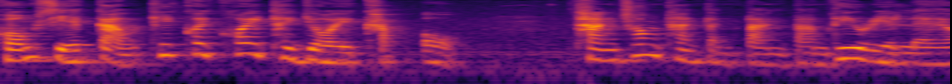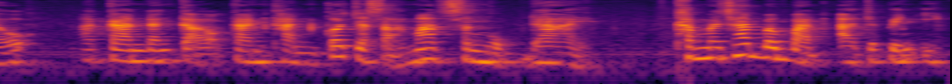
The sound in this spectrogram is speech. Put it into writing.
ของเสียเก่าที่ค่อยๆ ทยอยขับออก ทางช่องทางต่างๆ ตามที่เรียนแล้ว อาการดังกล่าวอาการคันก็จะสามารถสงบได้ ธรรมชาติบำบัดอาจจะเป็นอีก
